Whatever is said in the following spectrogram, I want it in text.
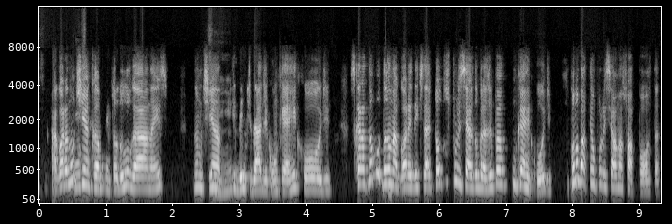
sim. Agora não tinha câmera em todo lugar, não é isso? Não tinha sim. identidade com QR Code. Os caras estão mudando agora a identidade de todos os policiais do Brasil com QR Code. Quando bater um policial na sua porta,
